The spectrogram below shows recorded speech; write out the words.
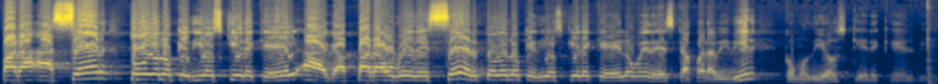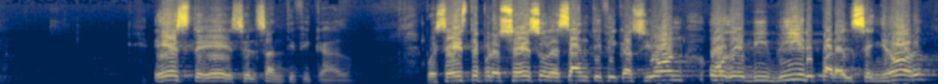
para hacer todo lo que Dios quiere que Él haga, para obedecer todo lo que Dios quiere que Él obedezca, para vivir como Dios quiere que Él viva. Este es el santificado. Pues este proceso de santificación o de vivir para el Señor,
